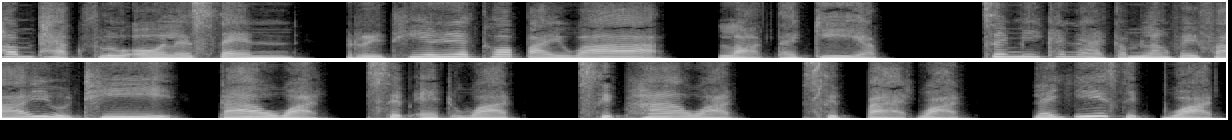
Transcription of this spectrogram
Compact Fluorescent หรือที่เรียกทั่วไปว่า หลอดตะเกียบ จะมีขนาดกำลังไฟฟ้าอยู่ที่ 9 วัตต์ 11 วัตต์ 15 วัตต์ 18 วัตต์ และ 20 วัตต์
